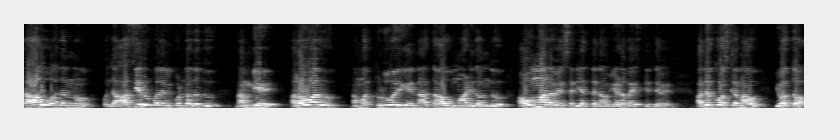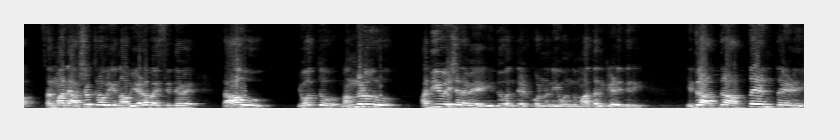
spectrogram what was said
ತಾವು ಅದನ್ನು ಒಂದು ಆಸೆಯ ರೂಪದಲ್ಲಿ ಕೊಂಡದ್ದು ನಮಗೆ ಹಲವಾರು ನಮ್ಮ ತುಳುವರಿಗೆ ನಾ ತಾವು ಮಾಡಿದ ಒಂದು ಅವಮಾನವೇ ಸರಿ ಅಂತ ನಾವು ಹೇಳ ಬಯಸ್ತಿದ್ದೇವೆ ಅದಕ್ಕೋಸ್ಕರ ನಾವು ಇವತ್ತು ಸನ್ಮಾನ್ಯ ಅಶೋಕ್ ರವರಿಗೆ ನಾವು ಹೇಳ ಬಯಸ್ತಿದ್ದೇವೆ ತಾವು ಇವತ್ತು ಮಂಗಳೂರು ಅಧಿವೇಶನವೇ ಇದು ಅಂತ ಹೇಳ್ಕೊಂಡು ನೀವು ಒಂದು ಮಾತನ್ನು ಕೇಳಿದ್ದೀರಿ. ಇದರ ಅರ್ಧ ಅರ್ಥ ಎಂತ ಹೇಳಿ?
